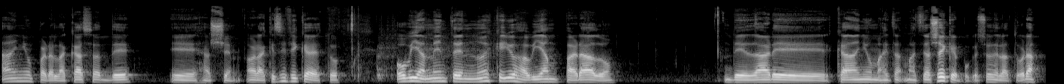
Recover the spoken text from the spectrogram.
año para la casa de eh, Hashem. Ahora, ¿qué significa esto? Obviamente no es que ellos habían parado de dar eh, cada año más, shekel, porque eso es de la Torah,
